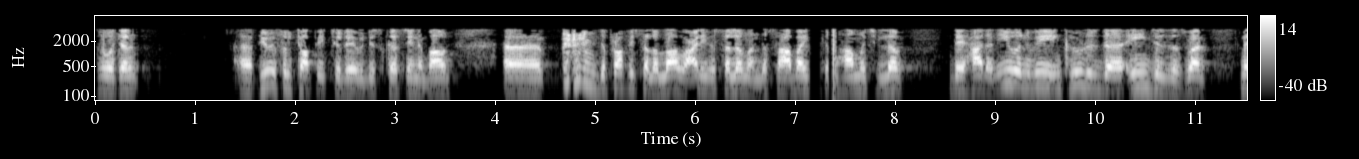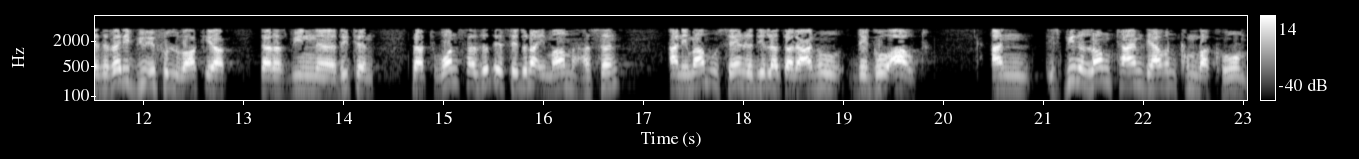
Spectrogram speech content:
Azawajal. A beautiful topic today we're discussing about uh, the Prophet Sallallahu Alaihi Wasallam and the Sahaba, how much love they had, and even we included the angels as well. There's a very beautiful waqia that has been uh, written that once Hazrat Sayyidina Imam Hassan and Imam Hussain radiallahu ta'ala anhu, they go out. And it's been a long time, they haven't come back home.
